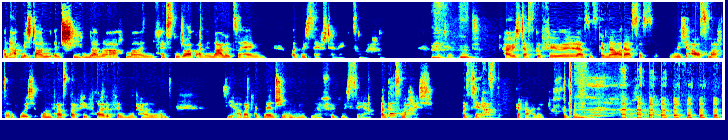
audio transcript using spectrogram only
und habe mich dann entschieden danach, meinen festen Job an den Nagel zu hängen und mich selbstständig zu machen. Und jetzt habe ich das Gefühl, das ist genau das, was mich ausmacht und wo ich unfassbar viel Freude finden kann. Und die Arbeit mit Menschen und Hunden erfüllt mich sehr. Und das mache ich. Bis jetzt ja. gerade.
